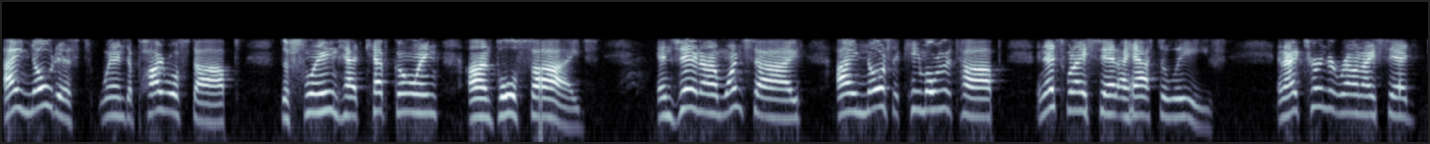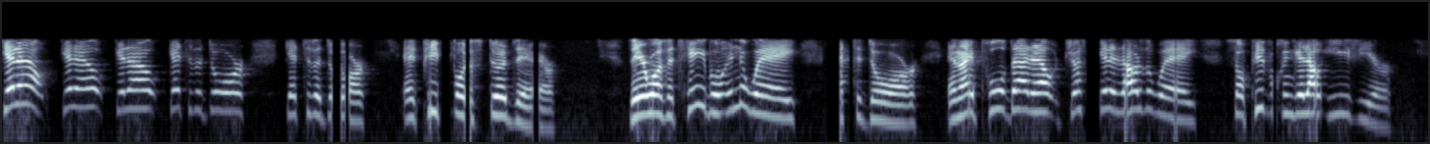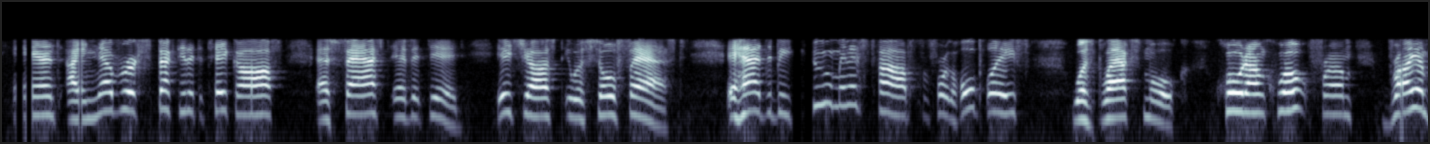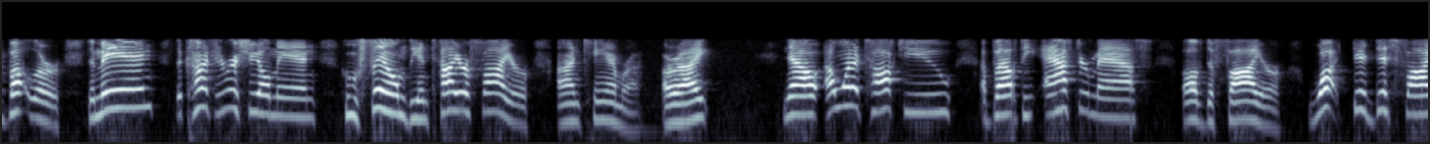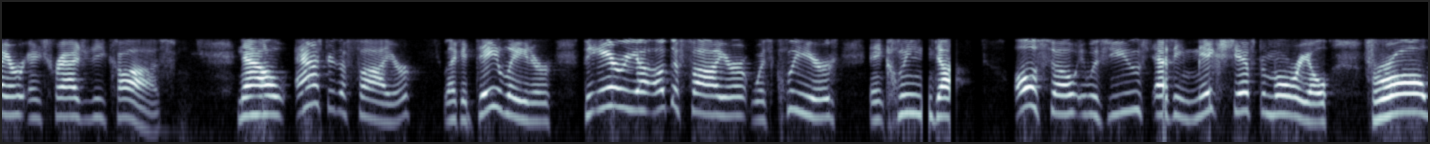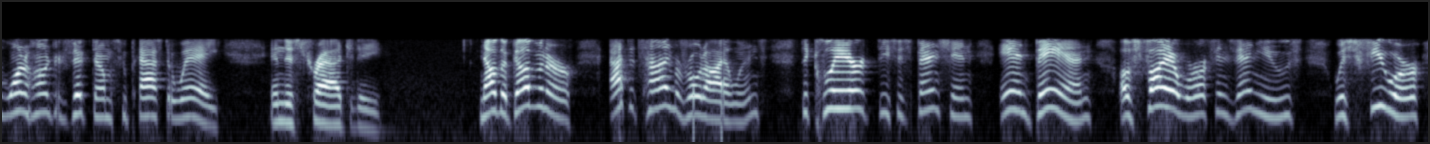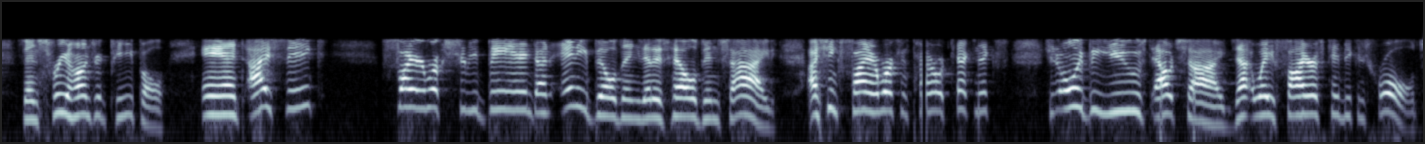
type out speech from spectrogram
I noticed when the pyro stopped, the flame had kept going on both sides. And then on one side, I noticed it came over the top, and that's when I said I have to leave. And I turned around I said, Get out, get out, get out, get to the door, get to the door. And people stood there. There was a table in the way at the door, and I pulled that out just to get it out of the way so people can get out easier. And I never expected it to take off as fast as it did. It just, it was so fast. It had to be two minutes tops before the whole place was black smoke. Quote unquote from Brian Butler, the man, the controversial man who filmed the entire fire on camera. All right? Now, I want to talk to you about the aftermath of the fire. What did this fire and tragedy cause? Now, after the fire, like a day later, the area of the fire was cleared and cleaned up. Also, it was used as a makeshift memorial for all 100 victims who passed away in this tragedy. Now, the governor at the time of Rhode Island declared the suspension and ban of fireworks in venues with fewer than 300 people. And I think fireworks should be banned on any building that is held inside. I think fireworks and pyrotechnics should only be used outside. That way, fires can be controlled.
